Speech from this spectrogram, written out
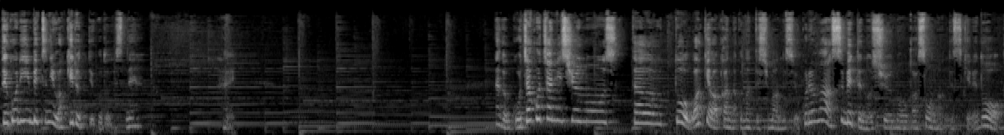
テゴリー別に分けるっていうことですね。はい。なんかごちゃごちゃに収納しちゃうとわけわかんなくなってしまうんですよ。これは全ての収納がそうなんですけれど、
